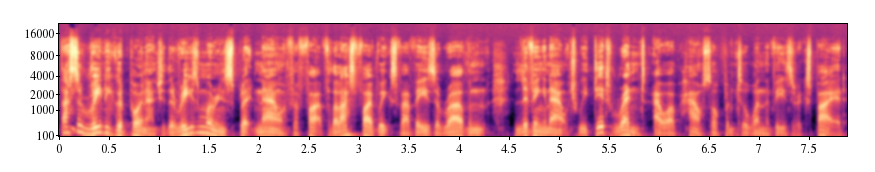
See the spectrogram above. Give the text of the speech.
That's a really good point, actually. The reason we're in split now and for for the last five weeks of our visa, rather than living it out, which we did rent our house up until when the visa expired,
